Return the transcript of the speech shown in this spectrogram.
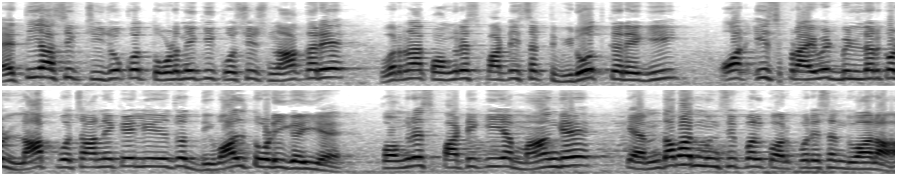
ऐतिहासिक चीज़ों को तोड़ने की कोशिश ना करे वरना कांग्रेस पार्टी सख्त विरोध करेगी और इस प्राइवेट बिल्डर को लाभ पहुंचाने के लिए जो दीवार तोड़ी गई है कांग्रेस पार्टी की यह मांग है कि अहमदाबाद म्यूनिसिपल कॉरपोरेशन द्वारा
